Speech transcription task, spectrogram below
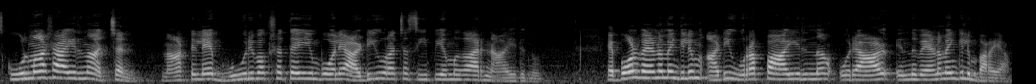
സ്കൂൾ മാഷായിരുന്ന അച്ഛൻ നാട്ടിലെ ഭൂരിപക്ഷത്തെയും പോലെ അടിയുറച്ച സി പി എമ്മുകാരനായിരുന്നു. എപ്പോൾ വേണമെങ്കിലും അടി ഉറപ്പായിരുന്ന ഒരാൾ എന്ന് വേണമെങ്കിലും പറയാം.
